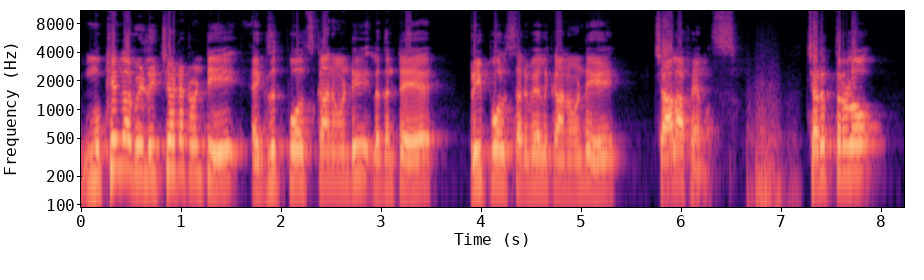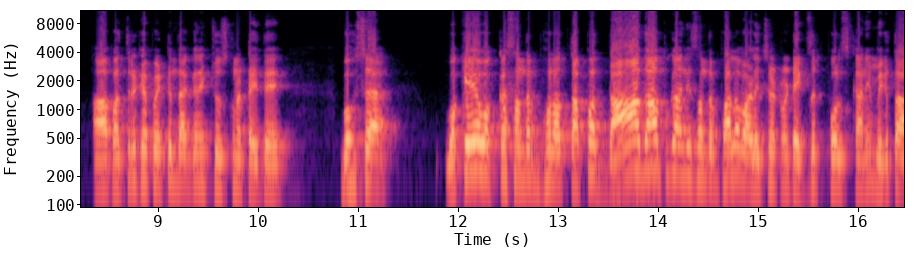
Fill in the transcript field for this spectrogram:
ముఖ్యంగా వీళ్ళు ఇచ్చేటటువంటి ఎగ్జిట్ పోల్స్ కానివ్వండి లేదంటే ప్రీపోల్ సర్వేలు కానివ్వండి చాలా ఫేమస్. చరిత్రలో ఆ పత్రిక పెట్టిన దగ్గర నుంచి చూసుకున్నట్టయితే బహుశా ఒకే ఒక్క సందర్భంలో తప్ప దాదాపుగా అన్ని సందర్భాల్లో వాళ్ళు ఇచ్చినటువంటి ఎగ్జిట్ పోల్స్ కానీ మిగతా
